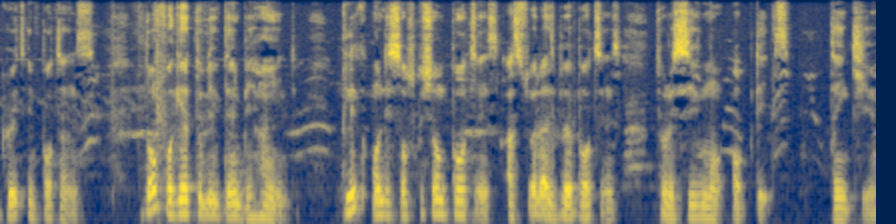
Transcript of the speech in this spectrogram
great importance. Don't forget to leave them behind. Click on the subscription buttons as well as bell buttons to receive more updates. Thank you.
